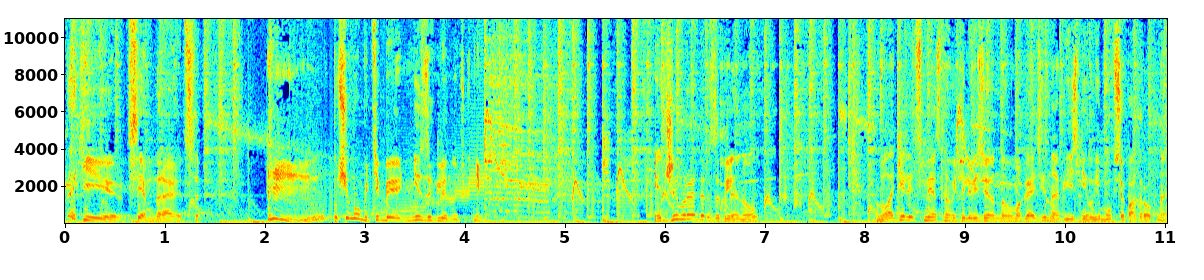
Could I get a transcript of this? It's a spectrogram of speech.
Такие всем нравятся. Почему бы тебе не заглянуть к ним?» И Джим Реддер заглянул. Владелец местного телевизионного магазина объяснил ему все подробно.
